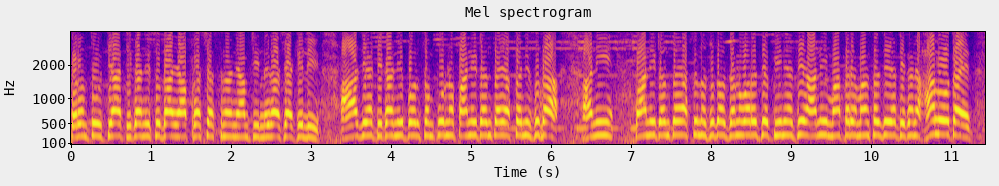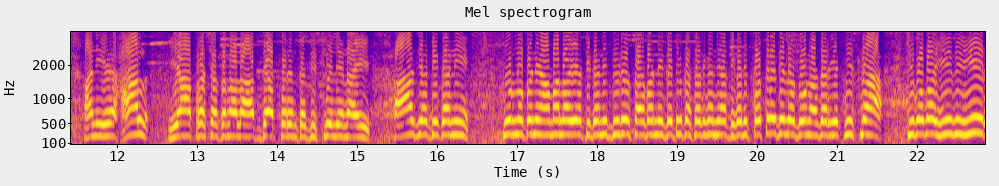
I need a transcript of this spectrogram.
परंतु त्या ठिकाणी सुद्धा या प्रशासनाने आमची निराशा केली. आज या ठिकाणी पण संपूर्ण पाणी टंचाई असताना सुद्धा आणि पाणी टंचाई असताना सुद्धा जनावरांचे पिण्याचे आणि म्हाताऱ्या माणसाचे या ठिकाणी हाल होत आहेत. आणि हे हाल या प्रशासनाला अद्यापपर्यंत दिसलेले नाही. आज या ठिकाणी पूर्णपणे आम्हाला या ठिकाणी बी साहेबांनी गटविकासाधिकाऱ्यांनी या ठिकाणी पत्र दिलं दोन हजार एकवीसला की बाबा ही विहीर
